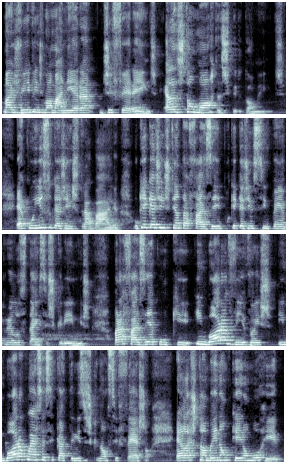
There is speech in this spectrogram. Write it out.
mas vivem de uma maneira diferente. Elas estão mortas espiritualmente. É com isso que a gente trabalha. O que, que a gente tenta fazer e por que, que a gente se empenha para elucidar esses crimes? Para fazer com que, embora vivas, embora com essas cicatrizes que não se fecham, elas também não queiram morrer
